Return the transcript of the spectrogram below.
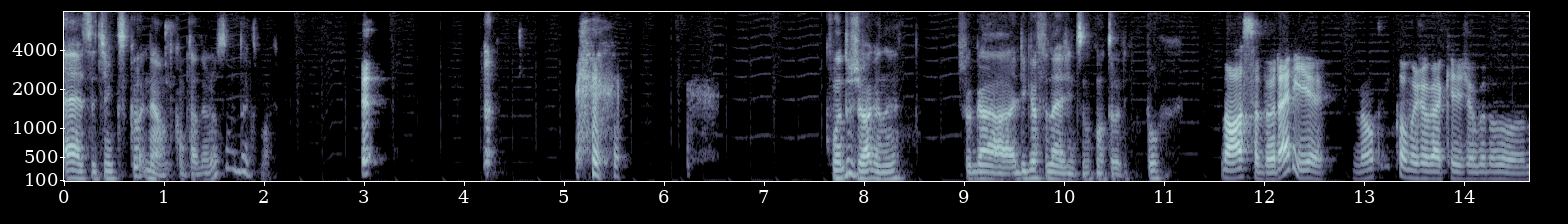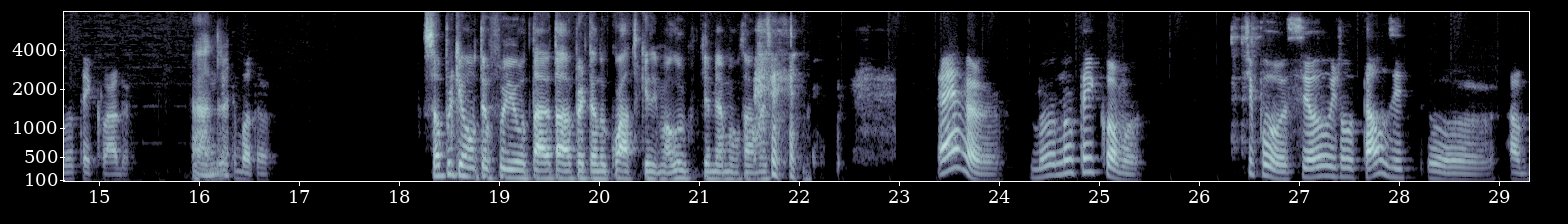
É, você tinha que escolher. Não, o computador não sou do Xbox. Quando joga, né? Jogar League of Legends no controle. Porra. Nossa, adoraria. Não tem como jogar aquele jogo no, no teclado. Ah, André. Muito botão. Só porque ontem eu fui, eu tava, eu tava apertando 4, que nem maluco, porque minha mão tava mais. É, mano. Não, não tem como. Tipo, se eu juntar os it- o, a-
